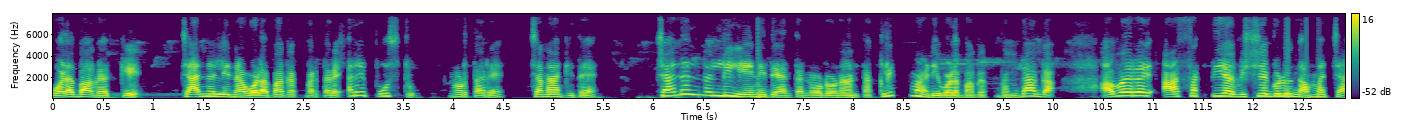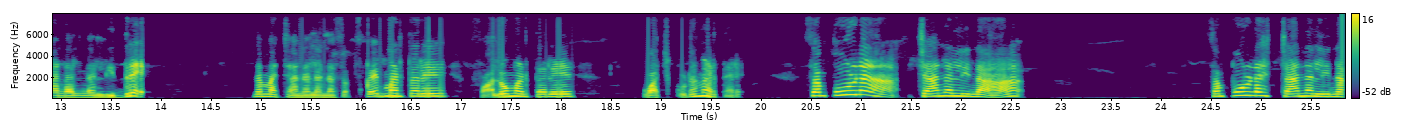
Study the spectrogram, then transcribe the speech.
ಒಳಭಾಗಕ್ಕೆ, ಚಾನಲ್ಲಿನ ಒಳಭಾಗಕ್ಕೆ ಬರ್ತಾರೆ. ಅರೆ ಪೋಸ್ಟು ನೋಡ್ತಾರೆ. ಚೆನ್ನಾಗಿದೆ. ಚಾನಲ್ನಲ್ಲಿ ಏನಿದೆ ಅಂತ ನೋಡೋಣ ಅಂತ ಕ್ಲಿಕ್ ಮಾಡಿ ಒಳಭಾಗಕ್ಕೆ ಬಂದಾಗ ಅವರ ಆಸಕ್ತಿಯ ವಿಷಯಗಳು ನಮ್ಮ ಚಾನಲ್ನಲ್ಲಿದ್ದರೆ ನಮ್ಮ ಚಾನಲನ್ನು ಸಬ್ಸ್ಕ್ರೈಬ್ ಮಾಡ್ತಾರೆ, ಫಾಲೋ ಮಾಡ್ತಾರೆ, ವಾಚ್ ಕೂಡ ಮಾಡ್ತಾರೆ. ಸಂಪೂರ್ಣ ಚಾನಲಿನ ಸಂಪೂರ್ಣ ಚಾನಲಿನ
